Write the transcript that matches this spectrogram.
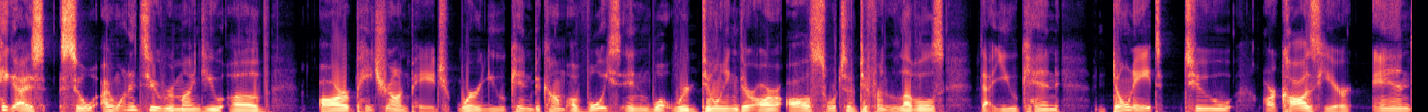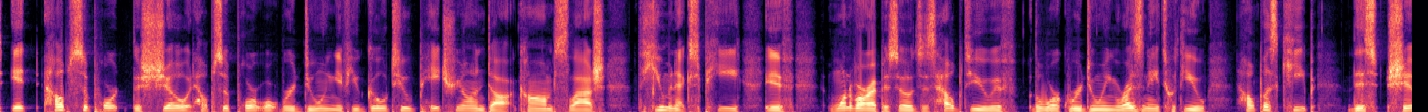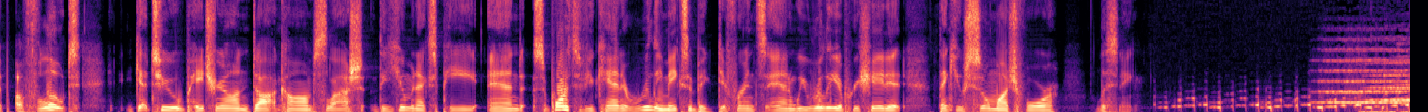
Hey guys, so I wanted to remind you of our Patreon page where you can become a voice in what we're doing. There are all sorts of different levels that you can donate to our cause here and it helps support the show. It helps support what we're doing. If you go to patreon.com slash thehumanxp if one of our episodes has helped you if the work we're doing resonates with you help us keep this ship afloat get to patreon.com slash thehumanxp and support us if you can. It really makes a big difference and we really appreciate it. Thank you so much for listening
